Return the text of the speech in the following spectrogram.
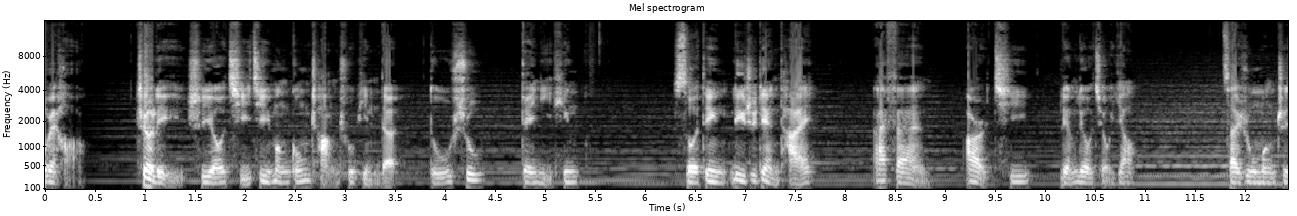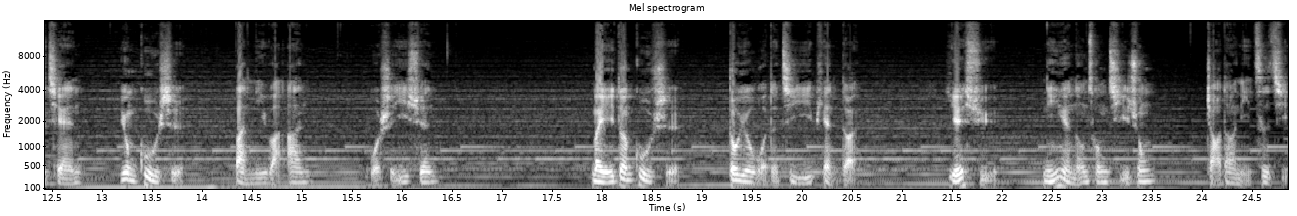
各位好，这里是由奇迹梦工厂出品的读书给你听，锁定励志电台 FM 二七零六九幺，在入梦之前用故事伴你晚安，我是一轩。每一段故事都有我的记忆片段，也许你也能从其中找到你自己。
